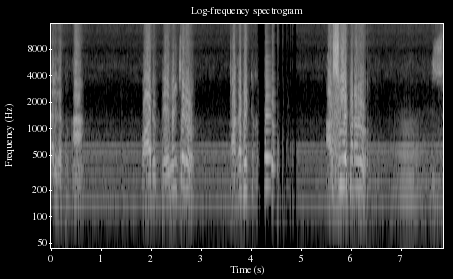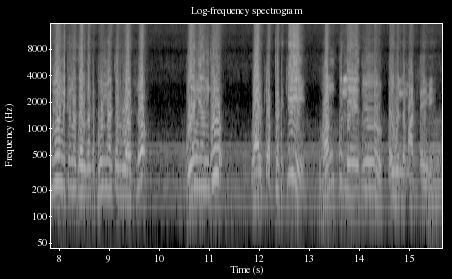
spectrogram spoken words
కలగదు. ఆ వారు ప్రేమించరు పగబెట్టుకోరు అసూయపడరు. సూర్యుని కింద జరుగు అంటే భూమి మీద జరుగు వాటిలో దేని వారికి ఎప్పటికీ వంతు లేదు బైబిల్లో మాట్లాడేవి. ఇవి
